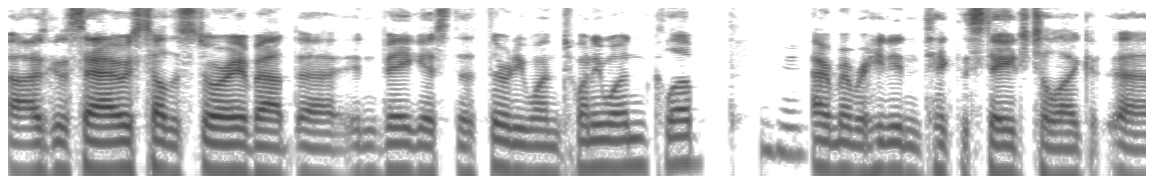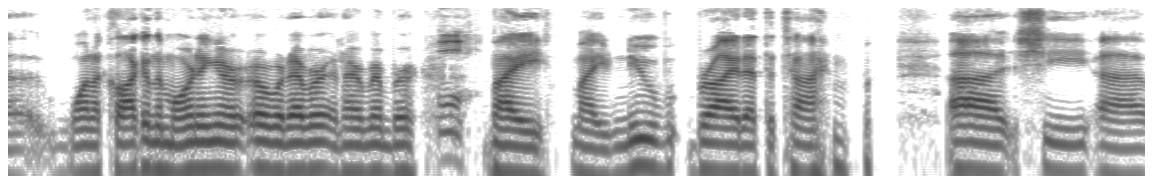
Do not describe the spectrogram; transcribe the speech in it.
Uh, I was gonna say I always tell the story about uh, in Vegas the thirty one twenty one club. Mhm. I remember he didn't take the stage till like uh, one o'clock in the morning or, or whatever, and I remember Ooh. my my new bride at the time, uh, she uh,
